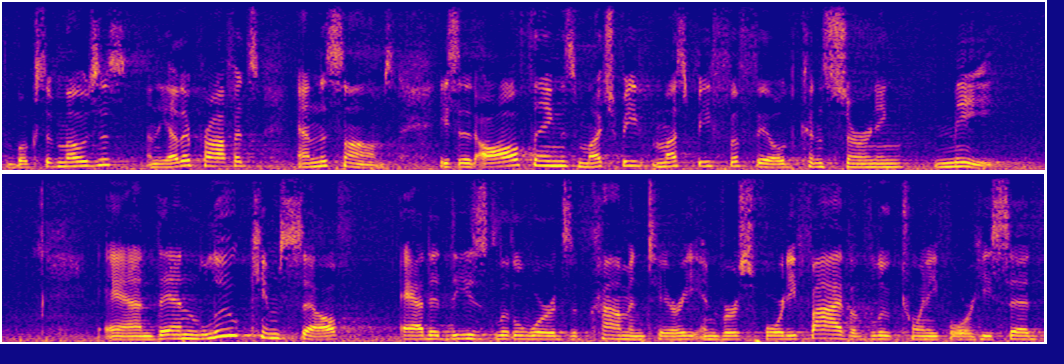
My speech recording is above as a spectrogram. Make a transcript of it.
the books of Moses and the other prophets and the Psalms. He said, All things must be, must be fulfilled concerning me. And then Luke himself added these little words of commentary in verse 45 of Luke 24. He said,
